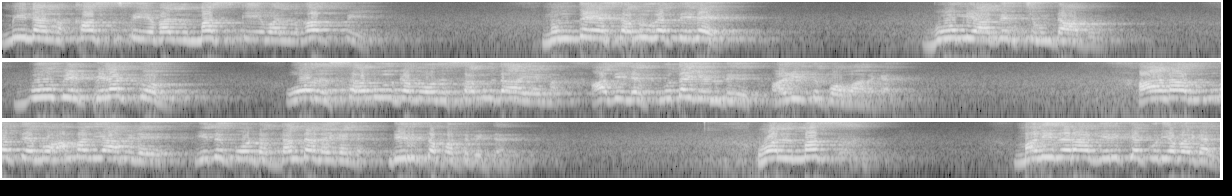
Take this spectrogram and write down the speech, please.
மினல் கஸ்ஃபி வல் மஸ்கி வல் கஃபி. முந்தைய சமூகத்திலே பூமி அதிர்ச்சி உண்டாகும். பூமி பிளக்கும். ஒரு சமூகம் ஒரு சமுதாயம் அதில புதையுண்டு அழிந்து போவார்கள். ஆனால் உம்மத்தே முகமதியாவிலே இது போன்ற தண்டனைகள் நிறுத்தப்பட்டு விட்டது. வல்மஸ் மனிதராக இருக்கக்கூடியவர்கள்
